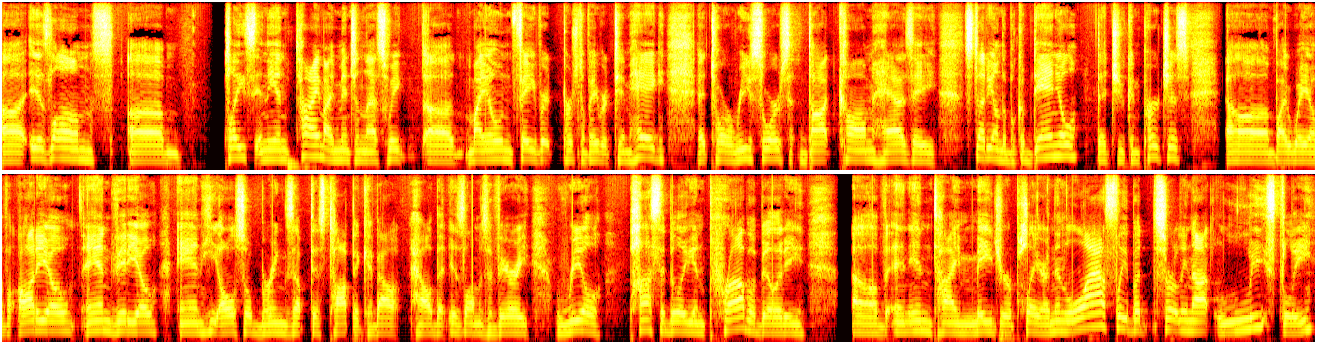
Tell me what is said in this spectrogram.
uh, islam's um, place in the end time. I mentioned last week uh, my own favorite, personal favorite, Tim Hegg at TorahResource.com has a study on the book of Daniel that you can purchase uh, by way of audio and video. And he also brings up this topic about how that Islam is a very real possibility and probability of an end time major player. And then lastly, but certainly not leastly,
